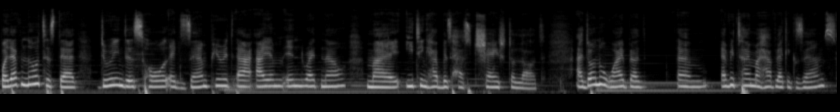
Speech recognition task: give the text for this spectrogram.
But I've noticed that during this whole exam period I am in right now, my eating habits has changed a lot. I don't know why, but um, every time I have like exams,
